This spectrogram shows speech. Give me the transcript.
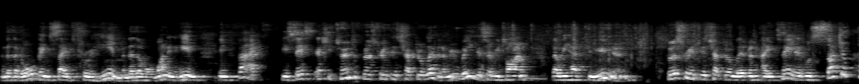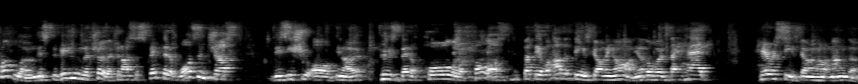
and that they'd all been saved through him and that they were one in him. In fact, he says, actually turn to 1 Corinthians chapter 11, and we read this every time that we have communion. 1 Corinthians chapter 11, 18. It was such a problem, this division in the church, and I suspect that it wasn't just this issue of, you know, who's better, Paul or Apollos, but there were other things going on. In other words, they had heresies going on among them.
